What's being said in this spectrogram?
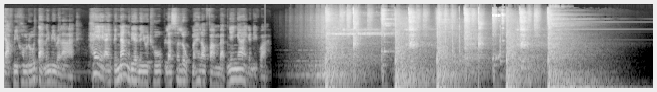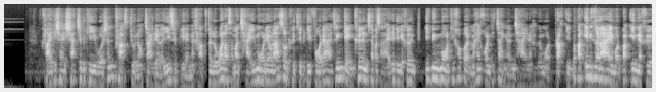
อยากมีความรู้แต่ไม่มีเวลา ให้ AI ไปนั่งเรียนใน YouTube และสรุปมาให้เราฟังแบบง่าย ๆ กันดีกว่า ใครที่ใช้ ChatGPT เวอร์ชัน Plus อยู่เนาะจ่ายเดือนละ 20 เหรียญนะครับ จะรู้ว่าเราสามารถใช้โมเดลล่าสุดคือ GPT-4 ได้ ซึ่งเก่งขึ้นใช้ภาษาไทยได้ดีขึ้น อีกหนึ่งโหมดที่เขาเปิดมาให้คนที่จ่ายเงินใช้นะครับคือโหมด plugin plugin คืออะไรโหมด plugin เนี่ยคือ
